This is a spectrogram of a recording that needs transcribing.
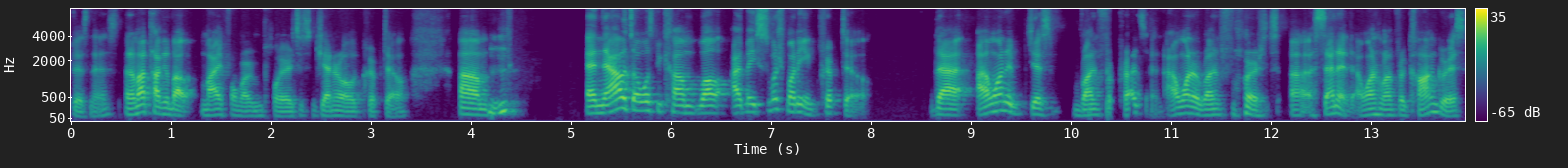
business. And I'm not talking about my former employer, just general crypto. Um, mm-hmm. And now it's almost become, well, I made so much money in crypto that I want to just run for president. I want to run for uh, Senate. I want to run for Congress.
